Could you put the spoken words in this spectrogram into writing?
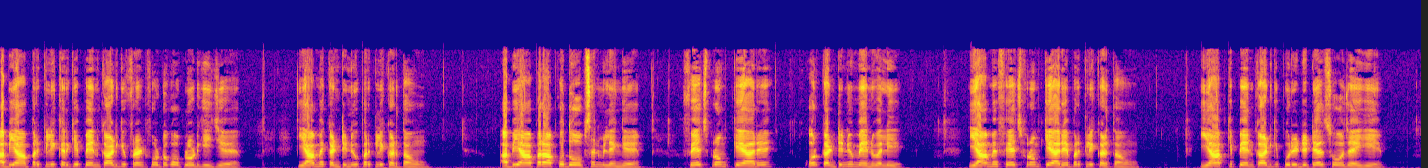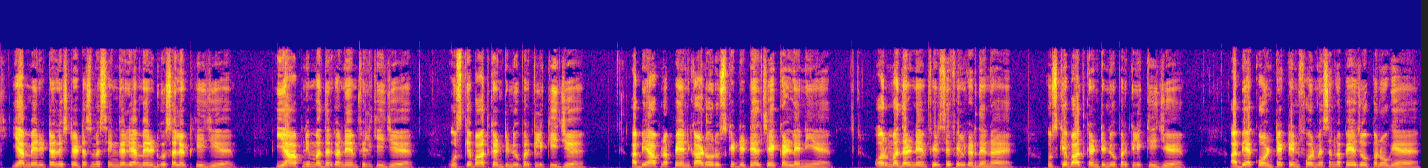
अब यहाँ पर क्लिक करके पैन कार्ड की फ्रंट फ़ोटो को अपलोड कीजिए। यहाँ मैं कंटिन्यू पर क्लिक करता हूँ। अब यहाँ पर आपको दो ऑप्शन मिलेंगे। फ़ेज़ फ्रॉम के और कंटिन्यू मैनुअली यहाँ मैं फ़ेज़ फ्रॉम के पर क्लिक करता हूँ। यहाँ आपकी पैन कार्ड की पूरी डिटेल्स हो जाएगी। या मेरिटल स्टेटस में सिंगल या मेरिट को सेलेक्ट कीजिए। या अपनी मदर का नेम फिल कीजिए। उसके बाद कंटिन्यू पर क्लिक कीजिए। अभी अपना पैन कार्ड और उसकी डिटेल चेक कर लेनी है। और मदर नेम फिर से फिल कर देना है। उसके बाद कंटिन्यू पर क्लिक कीजिए। अब यह कॉन्टैक्ट इन्फॉर्मेशन का पेज ओपन हो गया है।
